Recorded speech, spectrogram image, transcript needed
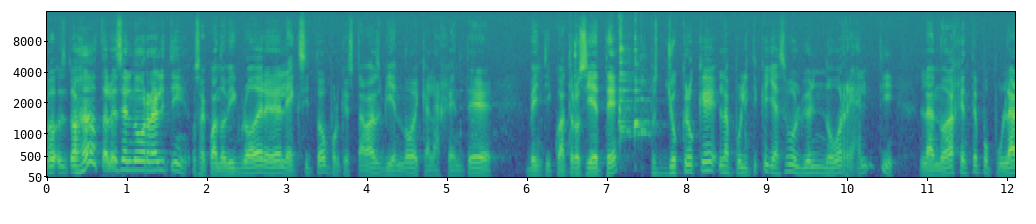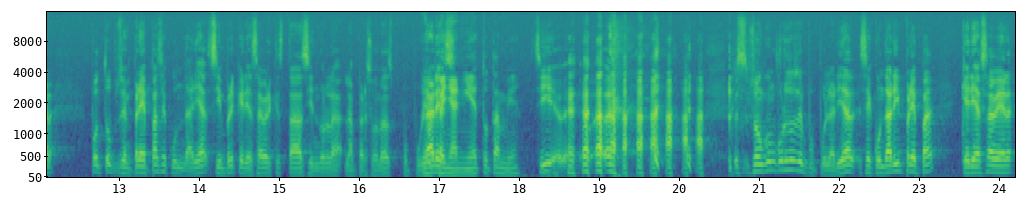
O- ajá, o tal vez el nuevo reality. O sea, cuando Big Brother era el éxito, porque estabas viendo de que a la gente 24-7, pues yo creo que la política ya se volvió el nuevo reality. La nueva gente popular. Punto, pues en prepa, secundaria, siempre quería saber qué estaba haciendo la, las personas El populares. Peña Nieto también. Sí, eh, pues, son concursos de popularidad. Secundaria y prepa, quería saber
